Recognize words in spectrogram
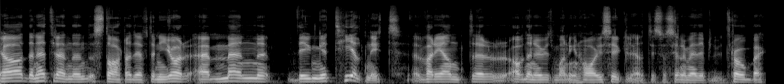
Ja, den här trenden startade efter nyår, eh, men det är inget helt nytt. Varianter av den här utmaningen har ju cirkulerat i sociala medier. Throwback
